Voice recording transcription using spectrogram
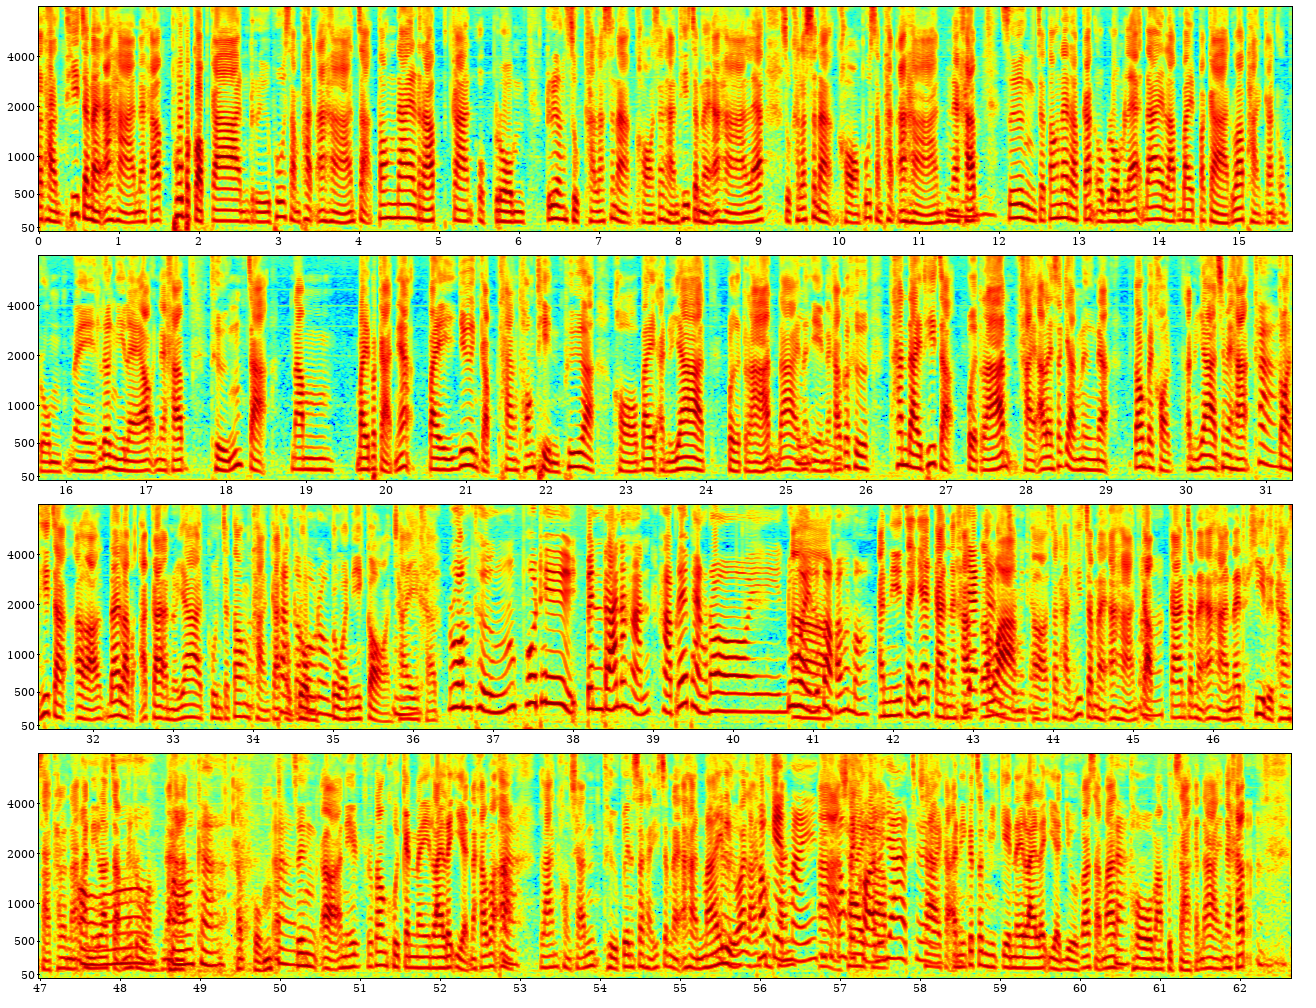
สถานที่จำหน่ายอาหารนะครับ ผู้ประกอบการหรือผู้สัมผัสอาหารจะต้องได้รับการอบรม เรื่องสุขลักษณะของสถานที่จำหน่ายอาหาร และสุขลักษณะของผู้สัมผัสอาหารนะครับ ซึ่งจะต้องได้รับการอบรมและได้รับใบประกาศว่าผ่านการอบรมในเรื่องนี้แล้วนะครับ ถึงจะนำใบประกาศเนี้ยไปยื่นกับทางท้องถิ่นเพื่อขอใบอนุญาตเปิดร้านได้นั่นเองนะครับ ก็คือท่านใดที่จะเปิดร้านขายอะไรสักอย่างหนึ่งเนี่ย ต้องไปขออนุญาตใช่ไหมฮะค่ะก่อนที่จะเอ่อได้รับอาการอนุญาตคุณจะต้องผ่านการผ่านอบการรมอบรมตัวนี้ก่อนใช่ครับ รวมถึงผู้ที่เป็นร้านอาหารหาบเร่แผงรอยด้วยอ่าหรือเปล่าคะคุณหมอ อันนี้จะแยกกันนะครับแยกกันระหว่างใช่ไหมคะเอ่อสถานที่จำหน่ายอาหารกับอ่าการจำหน่ายอาหารในที่หรือทางสาธารณะ อันนี้เราจะไม่รวมนะฮะอ๋อค่ะครับผมอ่าซึ่งเอ่ออันนี้ก็ต้องคุยกันในรายละเอียดนะครับว่าอะค่ะร้านของฉันถือเป็นสถานที่จำหน่ายอาหารไหมอ่าหรือว่าร้านเข้าของเกณฑ์ฉันไหมที่จะต้องไปใช่ขอครับอนุญาตใช่ไหมใช่คะค่ะอันนี้ก็จะมีเกณฑ์ในรายละเอียดอยู่ก็สามารถค่ะโทรมาปรึกษากันได้นะครับ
